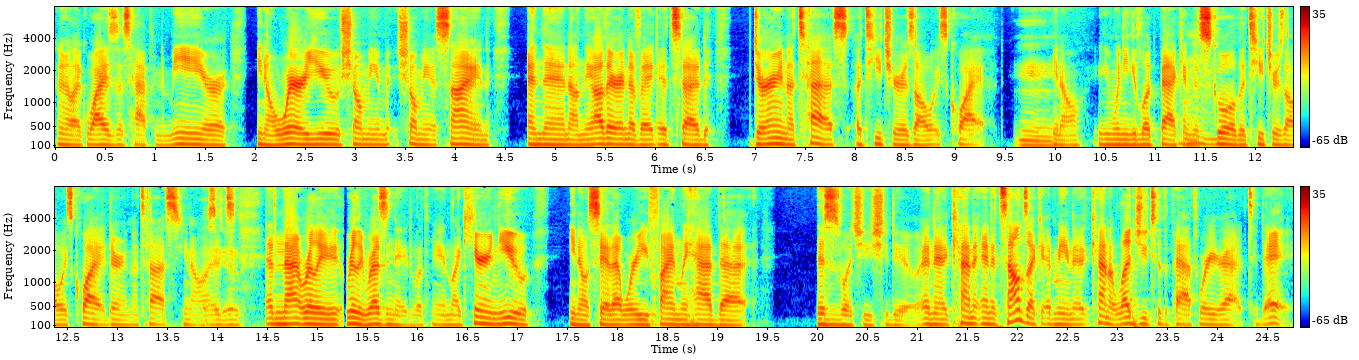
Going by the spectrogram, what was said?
and they're like, "Why has this happened to me?" Or you know, "Where are you? Show me, show me a sign." And then on the other end of it, it said, "During a test, a teacher is always quiet." Mm. You know, when you look back into mm. school, the teacher's always quiet during a test. You know, it's good. and that really, really resonated with me. And like hearing you, you know, say that where you finally had that. This is what you should do, and it kind of and it sounds like I mean it kind of led you to the path where you're at today.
